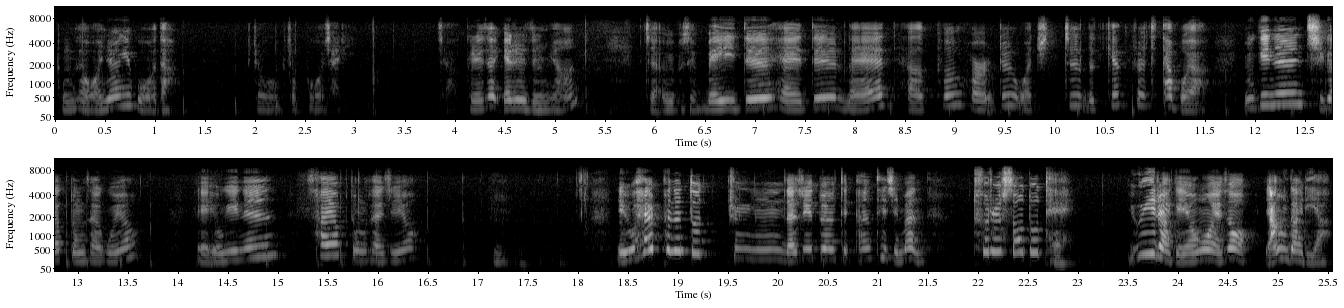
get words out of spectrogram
동사 원형이 보다. 목적 보고 자리. 자, 그래서 예를 들면 자, 여기 보세요. made, had, let, help, heard, watched, look at, felt 다 뭐야? 여기는 지각 동사고요. 예, 여기는 사역 동사지요. 이 help는 또 중, 나중에 또할할 테지만 to를 써도 돼. 유일하게 영어에서 양다리야.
